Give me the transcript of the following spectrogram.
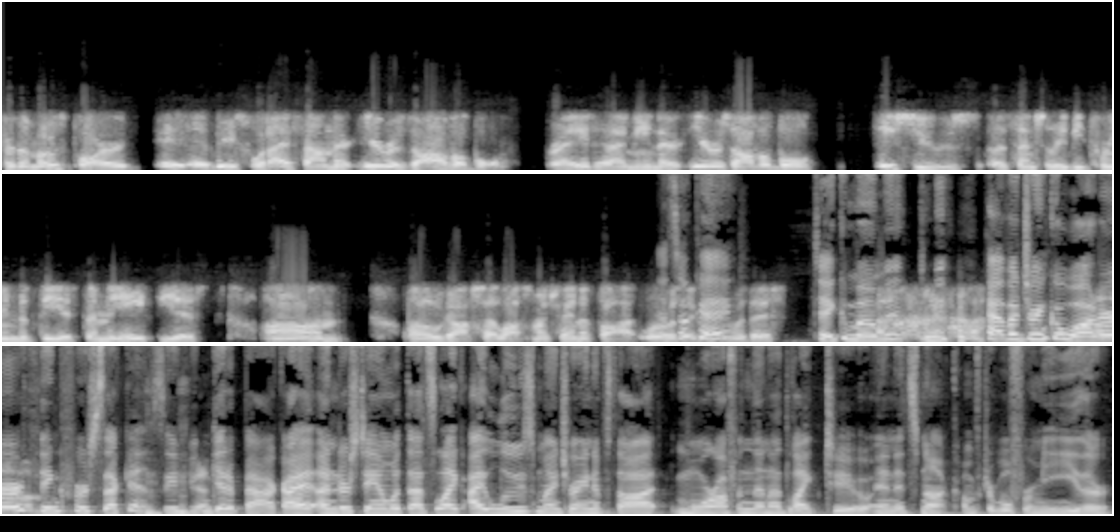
for the most part, at least what I found, they're irresolvable. Right? I mean, they're irresolvable issues essentially between the theist and the atheist. Um. Oh gosh, I lost my train of thought. Where That's was okay. I going with this? Take a moment, have a drink of water, Um, think for a second, see if you can get it back. I understand what that's like. I lose my train of thought more often than I'd like to, and it's not comfortable for me either.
